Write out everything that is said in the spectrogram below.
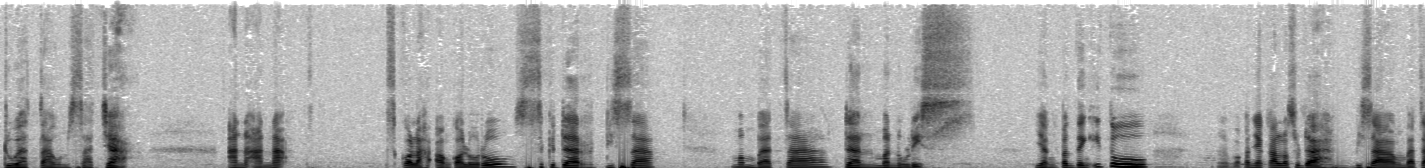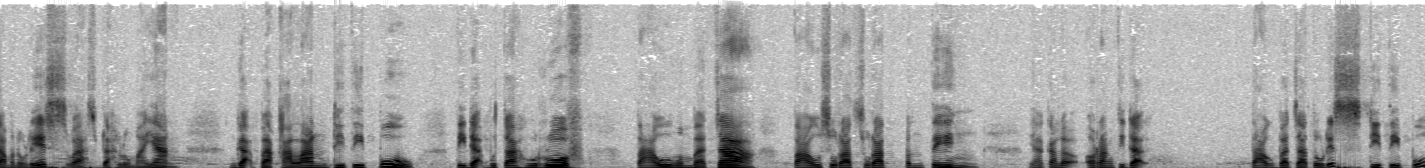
dua tahun saja. Anak-anak sekolah ongkoluru sekedar bisa membaca dan menulis. Yang penting itu nah, pokoknya kalau sudah bisa membaca menulis, wah sudah lumayan. Enggak bakalan ditipu, tidak buta huruf, tahu membaca, tahu surat-surat penting. Ya, kalau orang tidak tahu baca tulis ditipu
